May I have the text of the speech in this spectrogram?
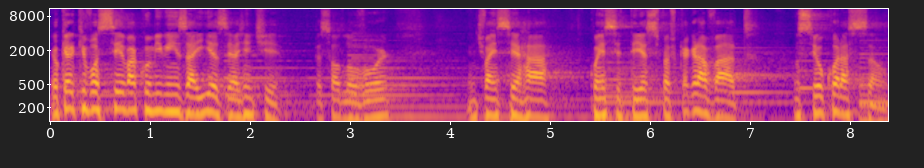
Eu quero que você vá comigo em Isaías, e a gente, pessoal do louvor, a gente vai encerrar com esse texto para ficar gravado no seu coração.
